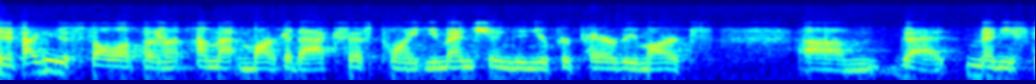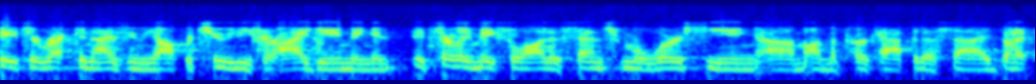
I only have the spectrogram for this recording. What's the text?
If I can just follow up on that market access point. You mentioned in your prepared remarks um, that many states are recognizing the opportunity for iGaming, and it certainly makes a lot of sense from what we're seeing um, on the per capita side. But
